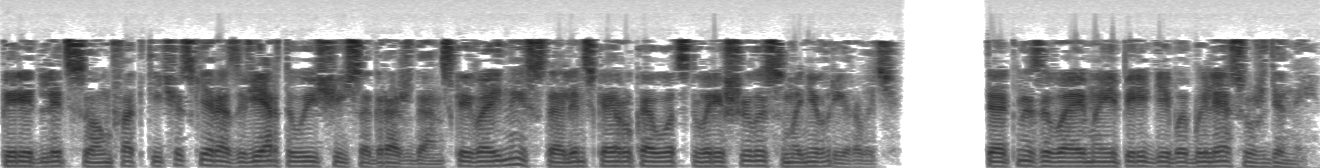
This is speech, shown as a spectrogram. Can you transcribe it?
Перед лицом фактически развертывающейся гражданской войны сталинское руководство решило сманеврировать. Так называемые перегибы были осуждены.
